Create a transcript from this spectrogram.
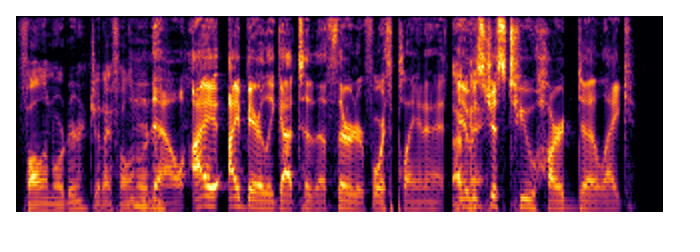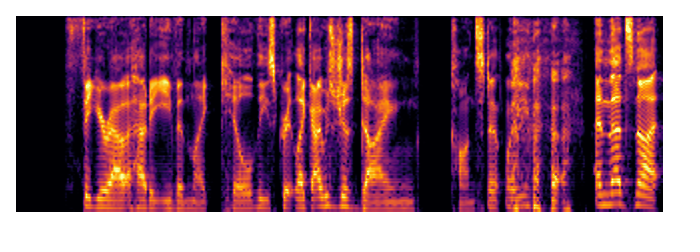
Fallen Order, Jedi Fallen Order? no i i barely got to the third or fourth planet it was just too hard to like figure out how to even like kill these cre- like i was just dying constantly and that's not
